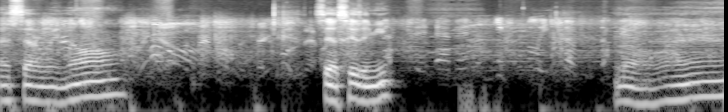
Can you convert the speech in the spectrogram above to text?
Ah, ça, oui, non. C'est assez, les amis. Là, ouais.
